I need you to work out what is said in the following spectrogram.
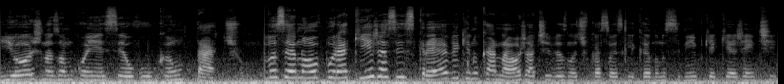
E hoje nós vamos conhecer o vulcão Tátil. Se você é novo por aqui, já se inscreve aqui no canal, já ative as notificações clicando no sininho, porque aqui a gente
